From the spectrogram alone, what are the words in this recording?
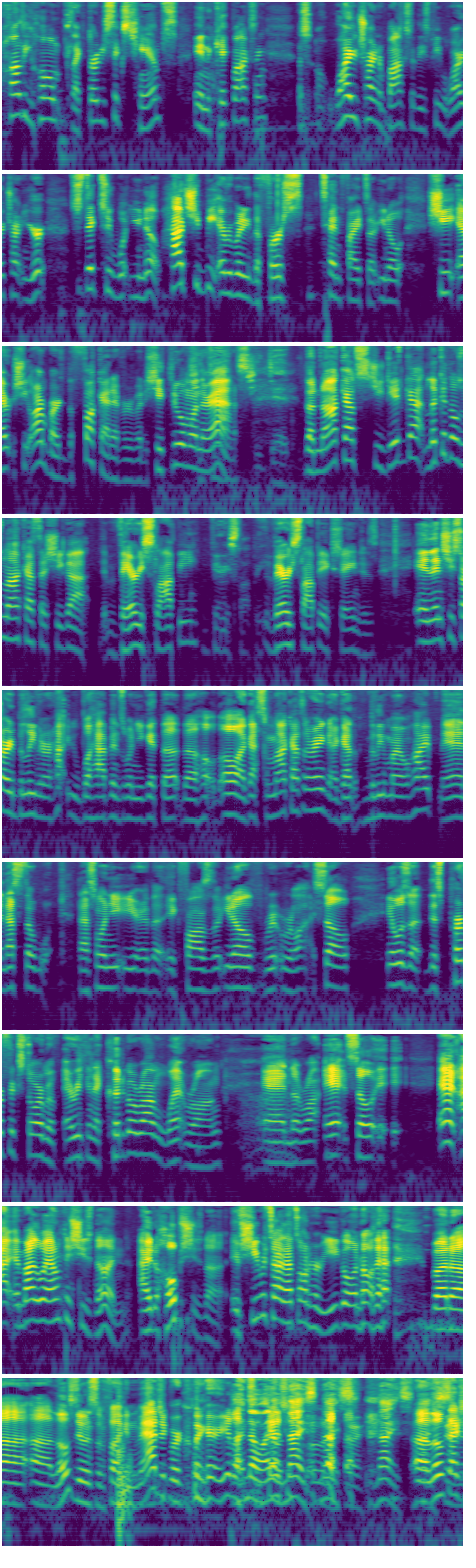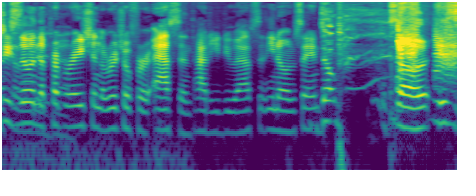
Holly Holm, like 36 champs in kickboxing? Why are you trying to box with these people? Why are you trying? You're stick to what you know. How'd she beat everybody the first 10 fights? You know, she er, she armbarred the fuck out of everybody. She threw them on their ass. She did. The knockouts she did got. Look at those knockouts that she got. Very sloppy Very sloppy. very sloppy exchanges. And then she started believing her hype. What happens when you get the the oh I got some knockouts in the ring. I got believe my own hype. Man, that's the that's when you you're the it falls. You know, re- rely. So it was a this perfect storm of everything that could go wrong went wrong, and the. And so it- And I, and by the way, I don't think she's done. I hope she's not. If she retired, that's on her ego and all that. But uh, uh, Lowe's doing some fucking magic work over here. You're I like, know, I know. catch- Nice, oh, nice, sorry. nice. Uh, Lowe's actually that's doing the what it is, yeah. preparation, the ritual for absinthe. How do you do absinthe? You know what I'm saying? Dope. So he's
